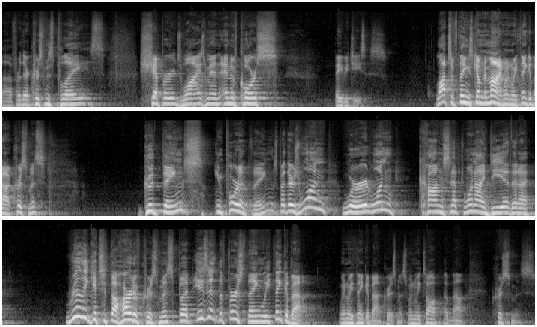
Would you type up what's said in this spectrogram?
uh, for their Christmas plays, shepherds, wise men, and of course, baby Jesus. Lots of things come to mind when we think about Christmas. Good things, important things, but there's one word, one concept, one idea that I really gets at the heart of Christmas, but isn't the first thing we think about when we think about Christmas, when we talk about Christmas.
